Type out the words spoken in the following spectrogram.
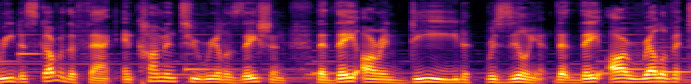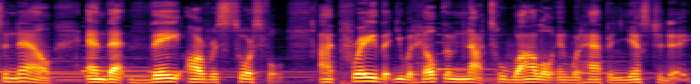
rediscover the fact and come into realization that they are indeed resilient, that they are relevant to now, and that they are resourceful. I pray that you would help them not to wallow in what happened yesterday,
